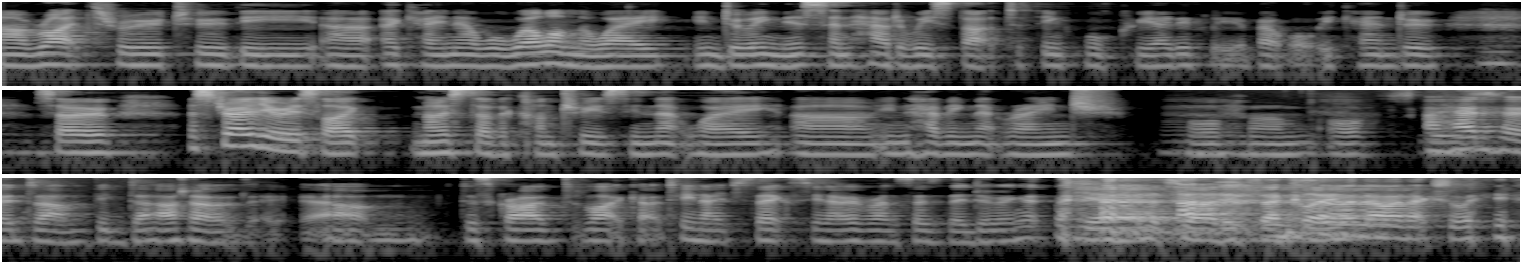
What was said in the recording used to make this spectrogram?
uh, right through to the uh, okay, now we're well on the way in doing this, and how do we start to think more creatively about what we can do? Mm-hmm. So, Australia is like most other countries in that way, uh, in having that range of, mm. um, of I had heard um, big data um, described like uh, teenage sex. You know, everyone says they're doing it. Yeah, that's right, exactly. no, no one actually.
